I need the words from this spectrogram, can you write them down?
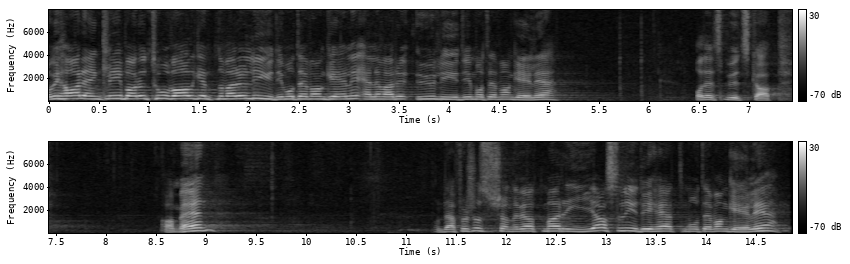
Og vi har egentlig bare to valg, enten å være lydig mot evangeliet eller være ulydig mot evangeliet og dets budskap. Amen. Og Derfor så skjønner vi at Marias lydighet mot evangeliet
